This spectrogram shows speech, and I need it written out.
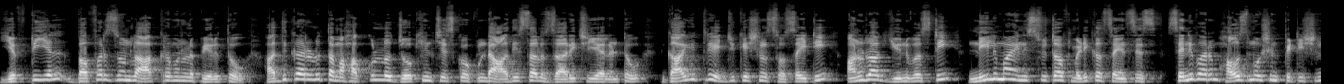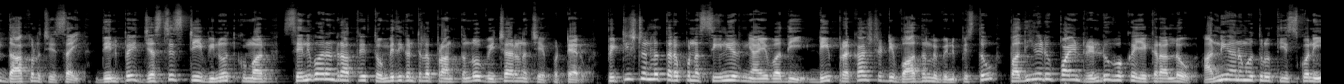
ఎఫ్టీఎల్ బఫర్ జోన్ల ఆక్రమణల పేరుతో అధికారులు తమ హక్కుల్లో జోక్యం చేసుకోకుండా ఆదేశాలు జారీ చేయాలంటూ Gayatri educational society Anurag university Neelima institute of medical sciences శనివారం హౌస్ మోషన్ పిటిషన్ దాఖలు చేశాయి. దీనిపై జస్టిస్ టి వినోద్ కుమార్ శనివారం రాత్రి తొమ్మిది గంటల ప్రాంతంలో విచారణ చేపట్టారు. పిటిషనర్ల తరపున సీనియర్ న్యాయవాది డి ప్రకాష్ రెడ్డి వాదనలు వినిపిస్తూ పదిహేడు పాయింట్ రెండు ఒక ఎకరాల్లో అన్ని అనుమతులు తీసుకుని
